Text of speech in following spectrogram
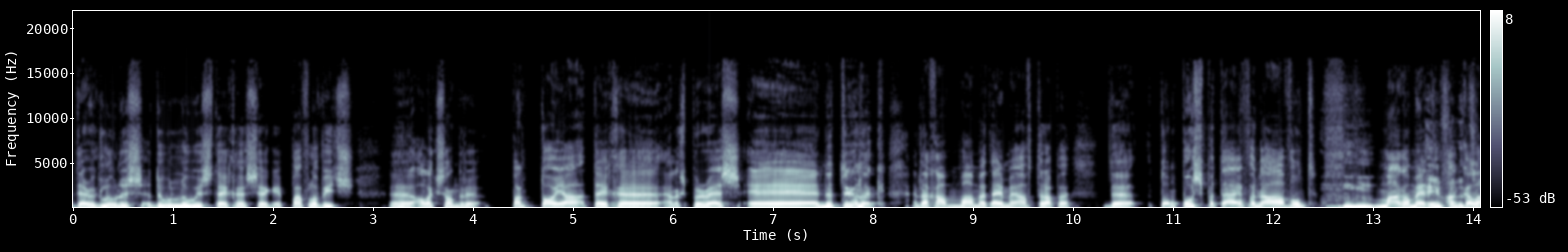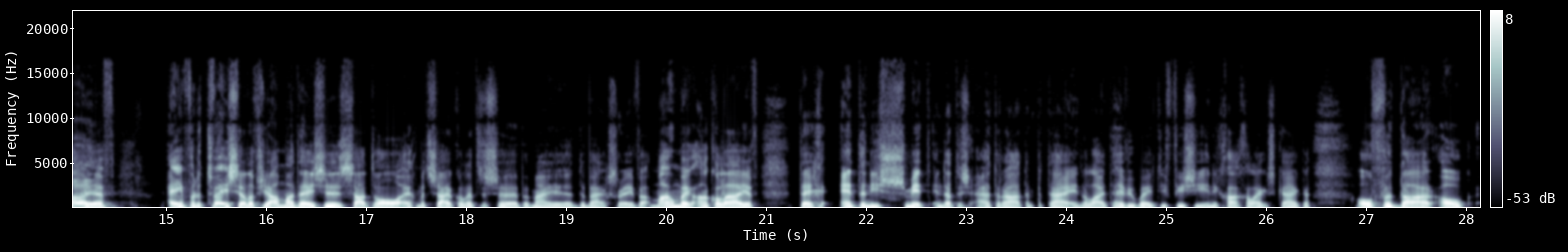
Derek Lewis, Duel Lewis tegen Sergej Pavlovic. eh Alexandre Pantoja tegen Alex Perez. En natuurlijk, en daar gaan we maar meteen mee aftrappen. De Tom Poes partij van de avond. Magomed Ankalaev. Eén van de twee zelfs, ja, maar deze staat wel echt met suikerletters eh, bij mij eh, erbij geschreven. Magomed Ankalaev tegen Anthony Smith. En dat is uiteraard een partij in de light heavyweight divisie. En ik ga gelijk eens kijken of we daar ook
